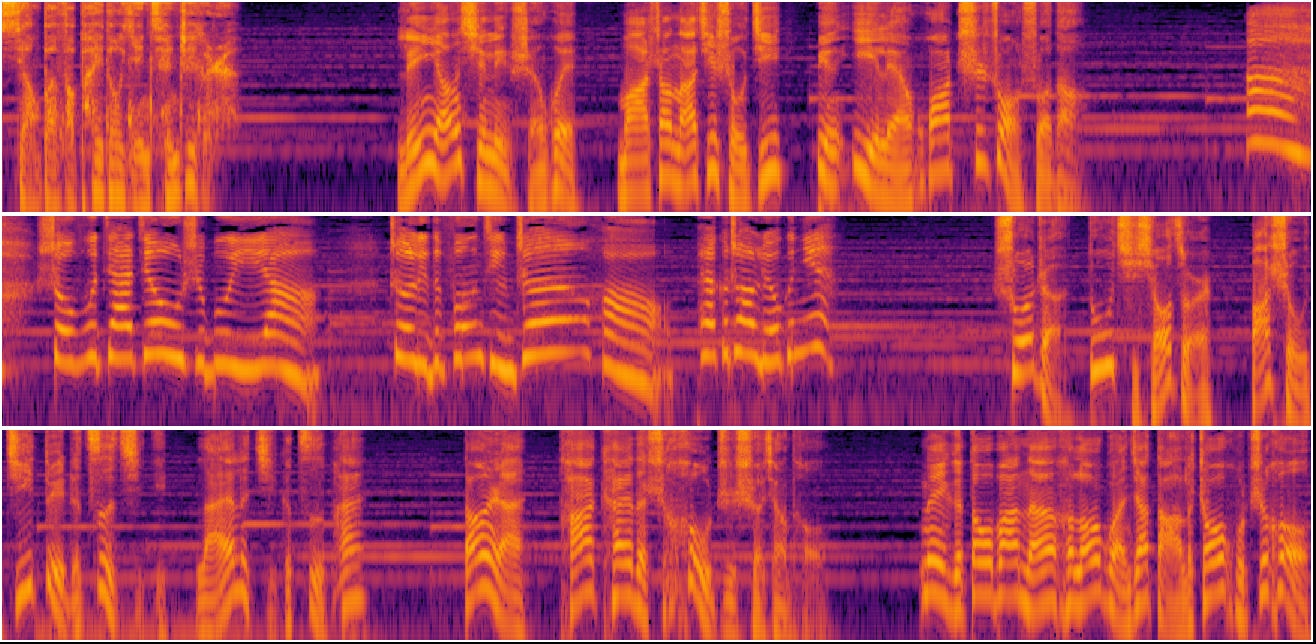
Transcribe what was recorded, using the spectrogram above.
想办法拍到眼前这个人。林阳心领神会，马上拿起手机，并一脸花痴状说道：“啊，首富家就是不一样，这里的风景真好，拍个照留个念。”说着，嘟起小嘴儿，把手机对着自己来了几个自拍。当然，他开的是后置摄像头。那个刀疤男和老管家打了招呼之后，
